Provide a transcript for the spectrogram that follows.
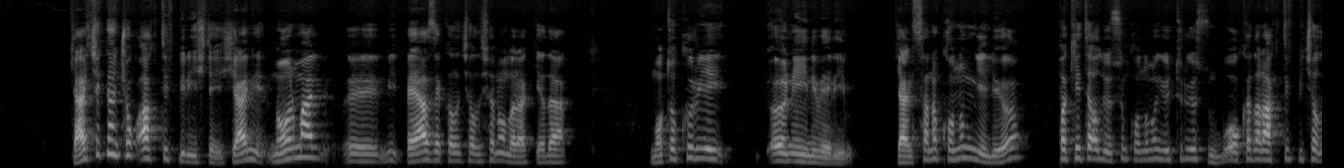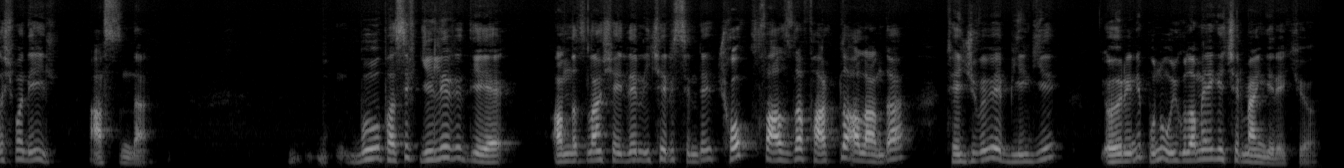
gerçekten çok aktif bir işleyiş. Yani normal e, bir beyaz yakalı çalışan olarak ya da motokurye örneğini vereyim. Yani sana konum geliyor, paketi alıyorsun, konuma götürüyorsun. Bu o kadar aktif bir çalışma değil aslında. Bu pasif gelir diye anlatılan şeylerin içerisinde çok fazla farklı alanda tecrübe ve bilgi öğrenip bunu uygulamaya geçirmen gerekiyor.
